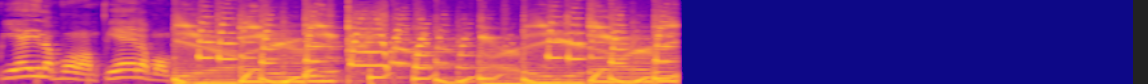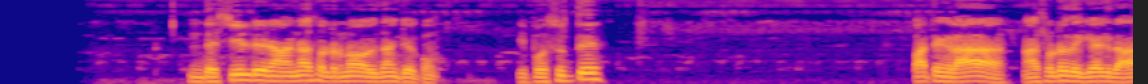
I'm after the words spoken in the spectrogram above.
பேயில போவான் பேயில போவான் இந்த ஷீல்டு நான் என்ன சொல்றேனோ அதுதான் கேட்கும் இப்போ சுத்து. பாத்தீங்களா? நான் சொல்றது கேக்குதா?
